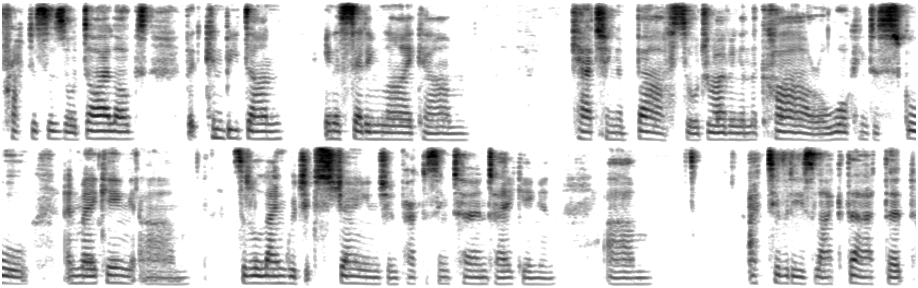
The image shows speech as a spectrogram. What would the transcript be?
practices or dialogues that can be done in a setting like um, catching a bus or driving in the car or walking to school and making um, sort of language exchange and practicing turn taking and um, activities like that that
